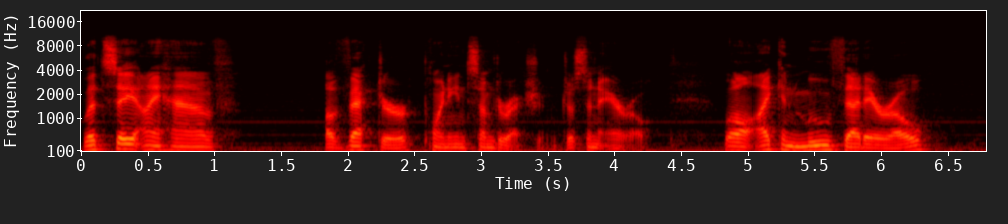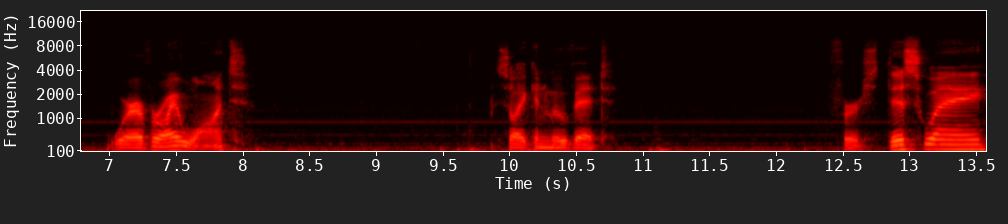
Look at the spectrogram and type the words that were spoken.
Let's say I have a vector pointing in some direction, just an arrow. Well, I can move that arrow wherever I want. So I can move it first this way,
